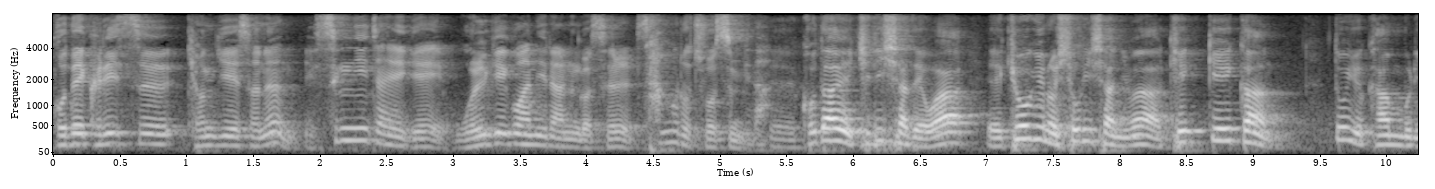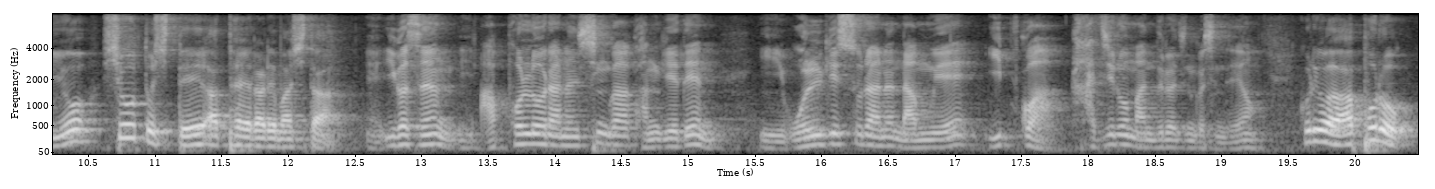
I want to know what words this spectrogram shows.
고대 그리스 경기에서는 승리자에게 월계관이라는 것을 상으로 주었습니다. えー古代ギリシャではえー競技の勝利者には月経冠という冠を賞として与えられました。 예, 이것은 이 아폴로라는 신과 관계된 이 월계수라는 나무의 잎과 가지로 만들어진 것인데요. これはアポロ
